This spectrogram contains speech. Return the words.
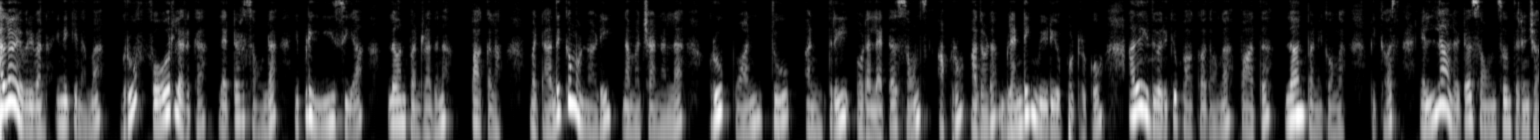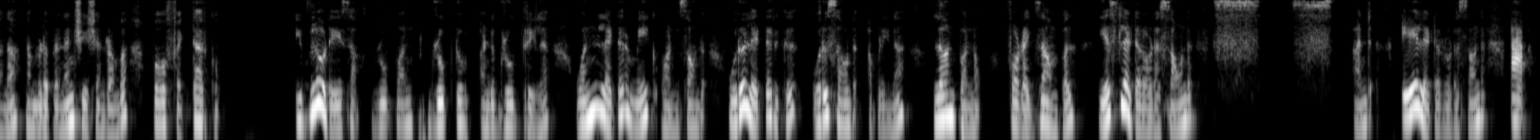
Hello everyone இன்றைக்கி நம்ம group ஃபோரில் இருக்க லெட்டர் சவுண்டை எப்படி ஈஸியாக லேர்ன் பண்ணுறதுன்னு பார்க்கலாம். பட் அதுக்கு முன்னாடி நம்ம சேனலில் group one two and three ஓட லெட்டர் சவுண்ட்ஸ் அப்புறம் அதோட பிளெண்டிங் வீடியோ போட்டிருக்கோம். அதை இது வரைக்கும் பார்க்காதவங்க பார்த்து லேர்ன் பண்ணிக்கோங்க. பிகாஸ் எல்லா லெட்டர் சவுண்ட்ஸும் தெரிஞ்சாதான் நம்மளோட ப்ரனன்சியேஷன் ரொம்ப பர்ஃபெக்டாக இருக்கும். இவ்வளோ டேஸாக group one group two and group த்ரீல one letter make one sound ஒரு லெட்டருக்கு ஒரு சவுண்டு அப்படின்னு லேர்ன் பண்ணோம். ஃபார் எக்ஸாம்பிள் எஸ் லெட்டரோட சவுண்டு அண்ட் ஏ லெட்டரோட சவுண்ட் ஆ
